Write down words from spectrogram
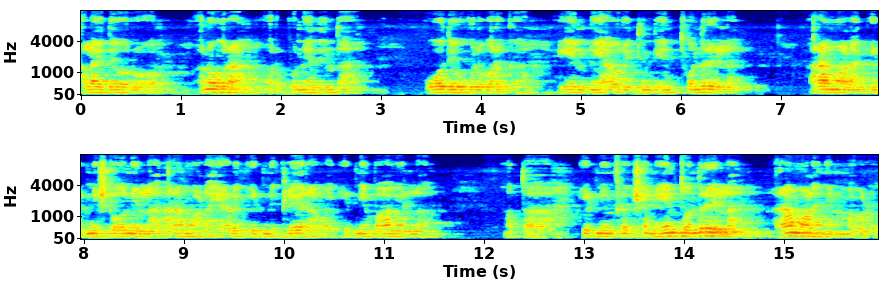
ಅಲೈ ದೇವರು, ಅನುಗ್ರಹ ಅವ್ರ ಪುಣ್ಯದಿಂದ ಹೋದೆವು ಗುಲ್ಬರ್ಗ, ಏನು ಯಾವ ರೀತಿಯಿಂದ ಏನು ತೊಂದರೆ ಇಲ್ಲ. ಆರಾಮಾಳ ಕಿಡ್ನಿ ಸ್ಟೋನ್ ಇಲ್ಲ ಆರಾಮಾಳ ಎರಡು ಕಿಡ್ನಿ ಕ್ಲಿಯರ್ ಅವ ಕಿಡ್ನಿ ಬಾವಿಲ್ಲ ಮತ್ತು ಕಿಡ್ನಿ ಇನ್ಫೆಕ್ಷನ್ ಏನು ತೊಂದರೆ ಇಲ್ಲ. ಆರಾಮಾಳ ನಿನ್ನ ಮಗಳು.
